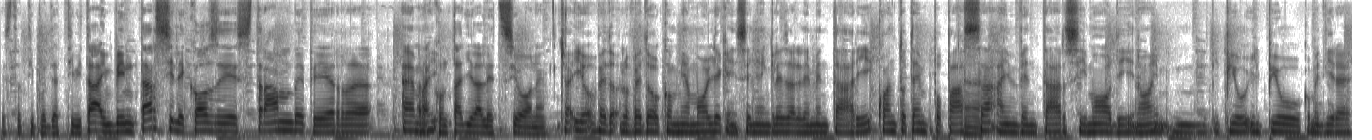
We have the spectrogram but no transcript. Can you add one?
Questo tipo di attività. Inventarsi le cose strambe per eh, raccontargli io, la lezione. Cioè, io vedo, lo vedo con mia moglie che insegna inglese alle elementari. Quanto tempo passa eh. a inventarsi i modi no? il, più, il più, come dire,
